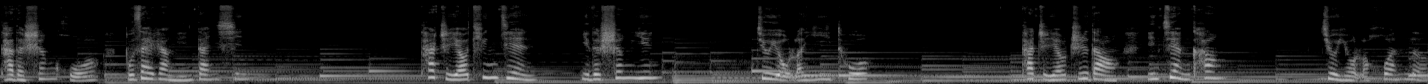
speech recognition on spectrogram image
他的生活不再让您担心。他只要听见你的声音。就有了依托。他只要知道您健康，就有了欢乐。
